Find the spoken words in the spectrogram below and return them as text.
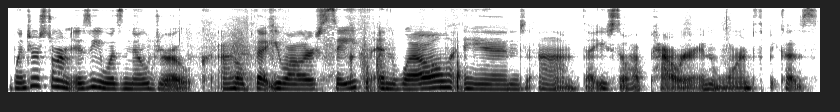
Winter Storm Izzy was no joke. I hope that you all are safe and well and um, that you still have power and warmth because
